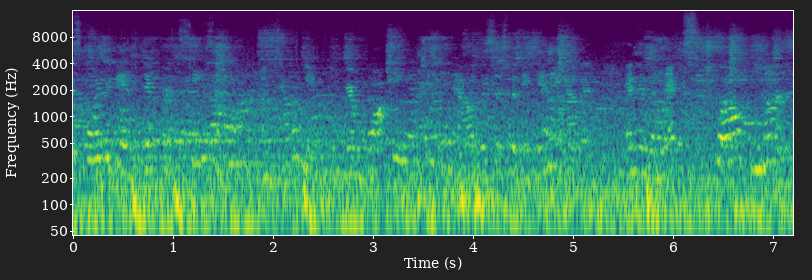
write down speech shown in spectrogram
is going to be a different season. I'm telling you, you're walking into it now. This is the beginning of it. And in the next 12 months,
